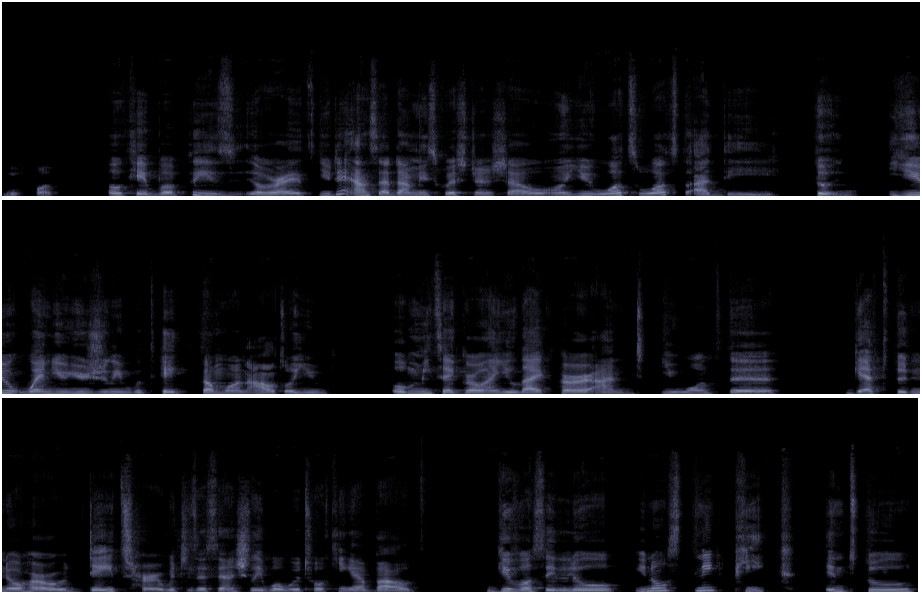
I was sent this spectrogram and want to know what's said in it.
the part. Okay, but please, all right. You didn't answer Dami's question, Shao. On you, what what are the so you when you usually would take someone out or you or meet a girl and you like her and you want to get to know her or date her, which is essentially what we're talking about. Give us a little, you know, sneak peek into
